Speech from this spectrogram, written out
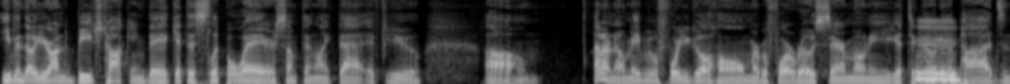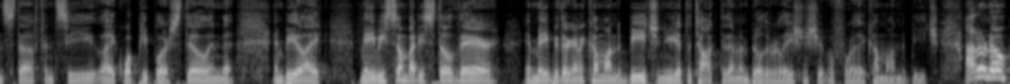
even though you're on the beach talking, they get to slip away or something like that if you um I don't know, maybe before you go home or before a rose ceremony, you get to go to the pods and stuff and see like what people are still into and be like, maybe somebody's still there and maybe they're going to come on the beach and you get to talk to them and build a relationship before they come on the beach. I don't know.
